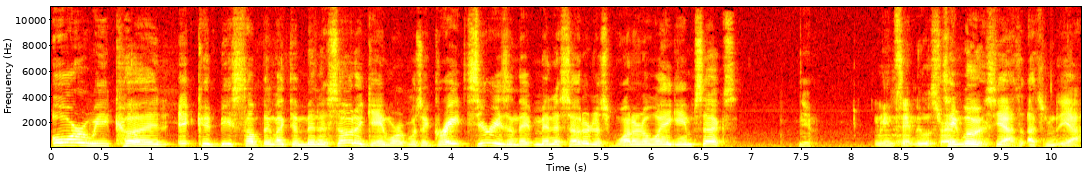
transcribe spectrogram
Or we could, it could be something like the Minnesota game where it was a great series and they, Minnesota just won it away, game six. I mean St. Louis, right? St. Louis, yeah, that's yeah.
